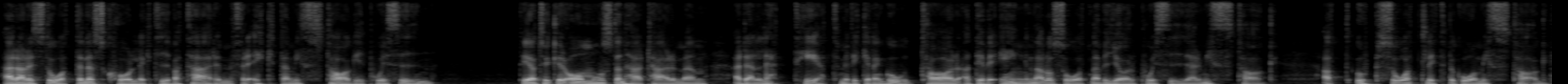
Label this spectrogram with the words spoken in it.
är Aristoteles kollektiva term för äkta misstag i poesin. Det jag tycker om hos den här termen är den lätthet med vilken den godtar att det vi ägnar oss åt när vi gör poesi är misstag att uppsåtligt begå misstag.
